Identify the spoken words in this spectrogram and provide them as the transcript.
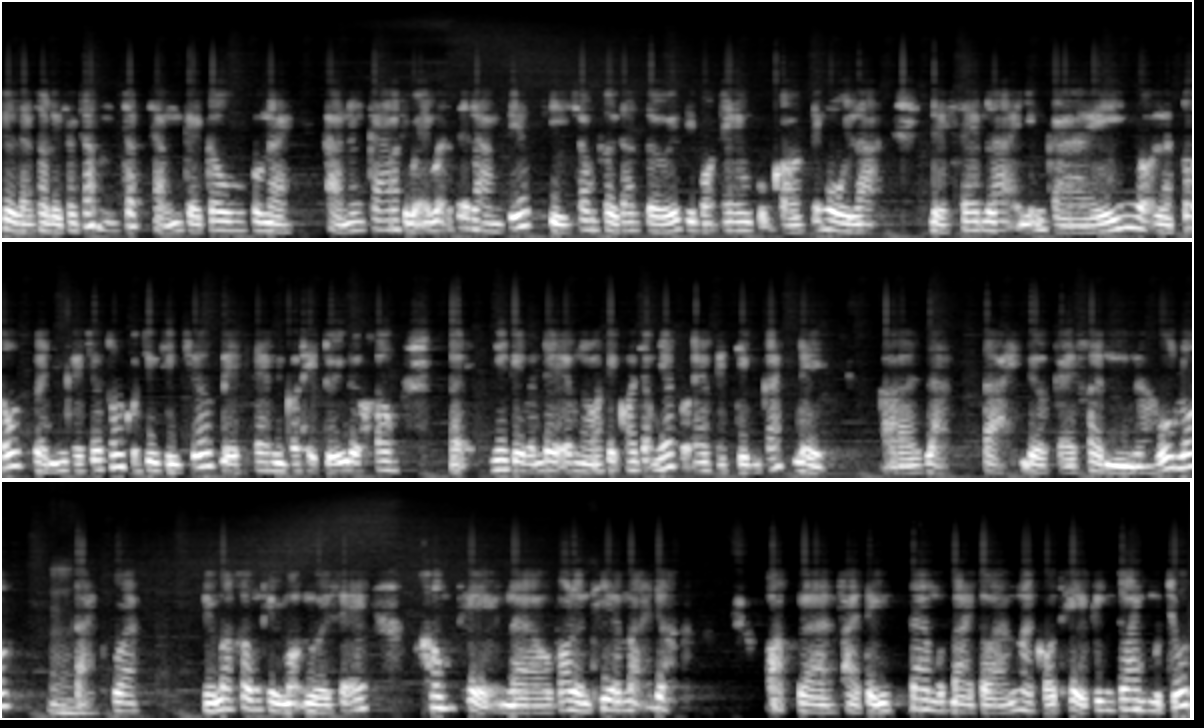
chưa dám trả lời chắc chắn chắc chắn cái câu câu này. Khả năng cao thì bọn em vẫn sẽ làm tiếp. Thì trong thời gian tới thì bọn em cũng có sẽ ngồi lại để xem lại những cái gọi là tốt và những cái chưa tốt của chương trình trước để xem mình có thể tùy được không. Vậy, như cái vấn đề em nói thì quan trọng nhất bọn em phải tìm cách để uh, giảm tải được cái phần workload ừ. tải qua nếu mà không thì mọi người sẽ không thể nào volunteer mãi được hoặc là phải tính ra một bài toán mà có thể kinh doanh một chút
